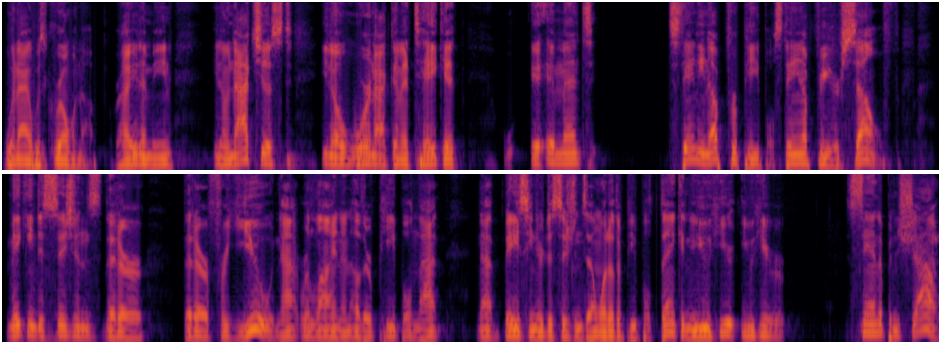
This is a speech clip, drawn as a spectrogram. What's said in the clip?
when I was growing up, right? I mean, you know, not just, you know, We're Not Going to Take It, it, it meant standing up for people, standing up for yourself, making decisions that are that are for you, not relying on other people, not not basing your decisions on what other people think. And you hear you hear stand up and shout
